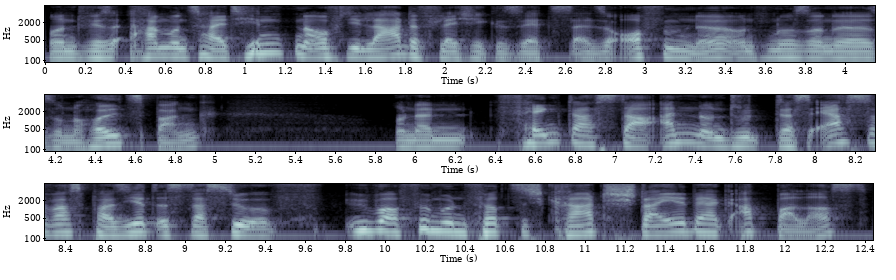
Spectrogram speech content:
Und wir haben uns halt hinten auf die Ladefläche gesetzt, also offen, ne, und nur so eine, so eine Holzbank. Und dann fängt das da an und du, das erste, was passiert, ist, dass du über 45 Grad steil bergab ballerst.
